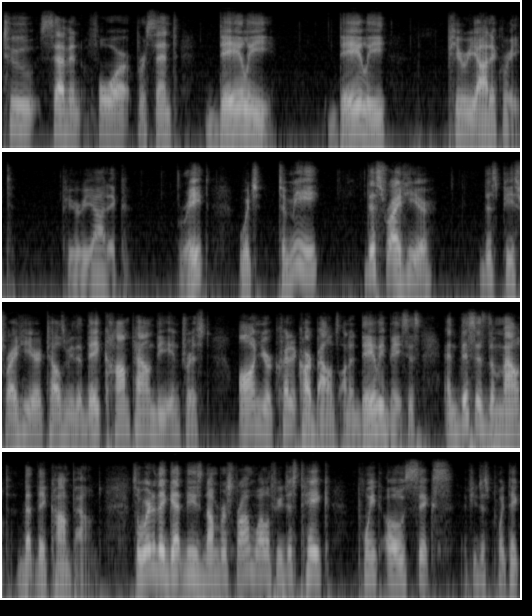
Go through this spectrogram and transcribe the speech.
274% daily, daily periodic rate. Periodic rate, which to me, this right here, this piece right here tells me that they compound the interest on your credit card balance on a daily basis, and this is the amount that they compound. So where do they get these numbers from? Well, if you just take 0.06, if you just take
